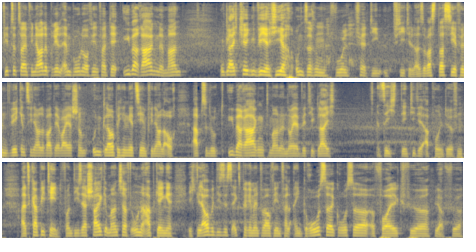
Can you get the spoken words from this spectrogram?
4 zu 2 im Finale, Briel Mbolo auf jeden Fall der überragende Mann. Und gleich kriegen wir hier unseren wohlverdienten Titel. Also was das hier für ein Weg ins Finale war, der war ja schon unglaublich und jetzt hier im Finale auch absolut überragend. Manuel Neuer wird hier gleich sich den Titel abholen dürfen als Kapitän von dieser Schalke-Mannschaft ohne Abgänge. Ich glaube, dieses Experiment war auf jeden Fall ein großer, großer Erfolg für, ja, für,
